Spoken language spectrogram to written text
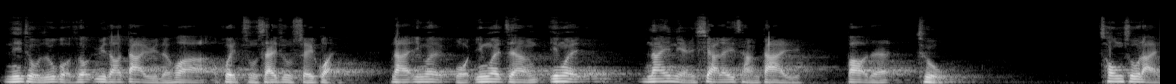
泥土如果说遇到大雨的话，会阻塞住水管。那因为我因为这样，因为那一年下了一场大雨，把我的土冲出来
